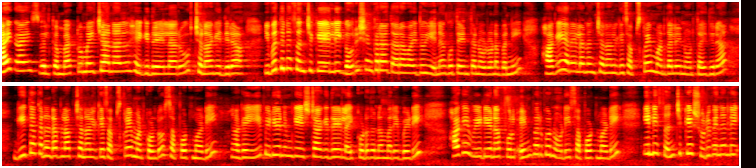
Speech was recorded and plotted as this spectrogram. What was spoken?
Hi guys welcome back to my channel ಹೇಗಿದ್ರೆ ಎಲ್ಲರೂ? ಚೆನ್ನಾಗಿದ್ದೀರಾ? ಇವತ್ತಿನ ಸಂಚಿಕೆಯಲ್ಲಿ ಗೌರಿಶಂಕರ ಧಾರಾವಾಹಿದು ಏನಾಗುತ್ತೆ ಅಂತ ನೋಡೋಣ ಬನ್ನಿ. ಹಾಗೆ ಯಾರೆಲ್ಲ ನನ್ನ ಚಾನಲ್ಗೆ ಸಬ್ಸ್ಕ್ರೈಬ್ ಮಾಡ್ದಲೇ ನೋಡ್ತಾ ಇದ್ದೀರಾ, ಗೀತಾ ಕನ್ನಡ ಬ್ಲಾಗ್ ಚಾನಲ್ಗೆ ಸಬ್ಸ್ಕ್ರೈಬ್ ಮಾಡಿಕೊಂಡು ಸಪೋರ್ಟ್ ಮಾಡಿ. ಹಾಗೆ ಈ ವಿಡಿಯೋ ನಿಮಗೆ ಇಷ್ಟ ಆಗಿದ್ರೆ ಲೈಕ್ ಕೊಡೋದನ್ನು ಮರಿಬೇಡಿ. ಹಾಗೆ ವಿಡಿಯೋನ ಫುಲ್ ಎಂಡ್ವರೆಗೂ ನೋಡಿ ಸಪೋರ್ಟ್ ಮಾಡಿ. ಇಲ್ಲಿ ಸಂಚಿಕೆ ಶುರುವಿನಲ್ಲಿ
